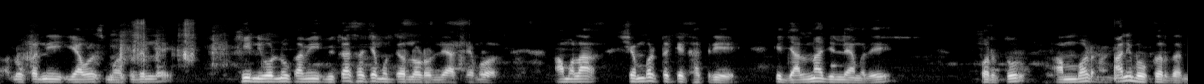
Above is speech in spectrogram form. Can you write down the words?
लोकांनी यावेळेस महत्त्व दिलं आहे. ही निवडणूक आम्ही विकासाच्या मुद्द्यावर लढवली असल्यामुळं आम्हाला शंभर टक्के खात्री आहे की जालना जिल्ह्यामध्ये परतूर अंबड आणि भोकरदन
